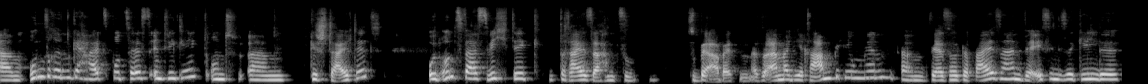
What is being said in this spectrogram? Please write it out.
ähm, unseren Gehaltsprozess entwickelt und ähm, gestaltet. Und uns war es wichtig, drei Sachen zu, zu bearbeiten. Also einmal die Rahmenbedingungen, ähm, wer soll dabei sein, wer ist in dieser Gilde,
